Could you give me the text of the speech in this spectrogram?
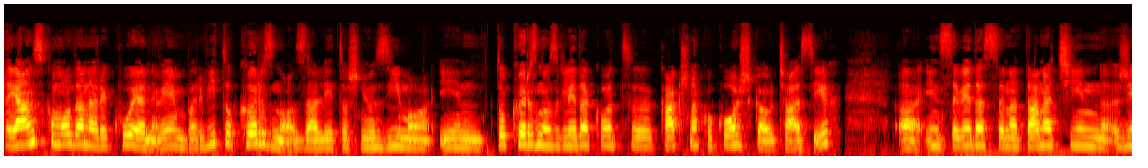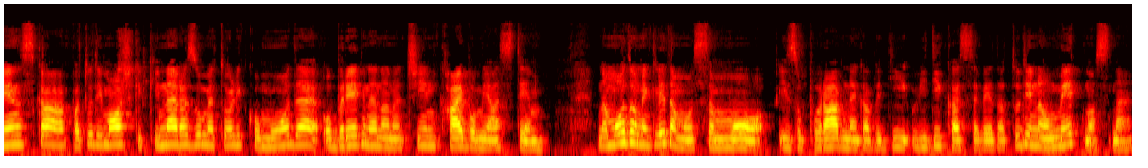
Dejansko moda narekuje, ne vem, barvito krzno za letošnjo zimo in to krzno zgleda kot eh, kakšna kokoška včasih. Eh, in seveda se na ta način ženska, pa tudi moški, ki ne razume toliko mode, obregne na način, kaj bom jaz s tem. Na modo ne gledamo samo iz uporabnega vidika, seveda, tudi na umetnost. Ne.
